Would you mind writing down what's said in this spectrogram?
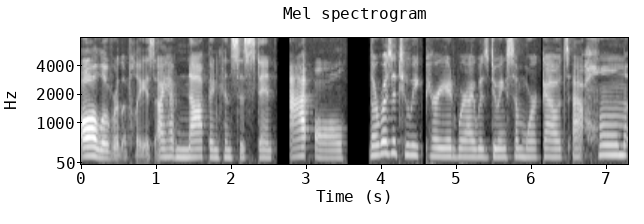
all over the place. I have not been consistent at all. There was a two week period where I was doing some workouts at home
